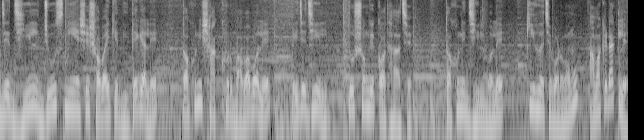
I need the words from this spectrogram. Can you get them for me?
যে ঝিল জুস নিয়ে এসে সবাইকে দিতে গেলে তখনই সাক্ষর বাবা বলে, এই যে ঝিল, তোর সঙ্গে কথা আছে। তখনই ঝিল বলে, কি হয়েছে বড় মামু আমাকে ডাকলে?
